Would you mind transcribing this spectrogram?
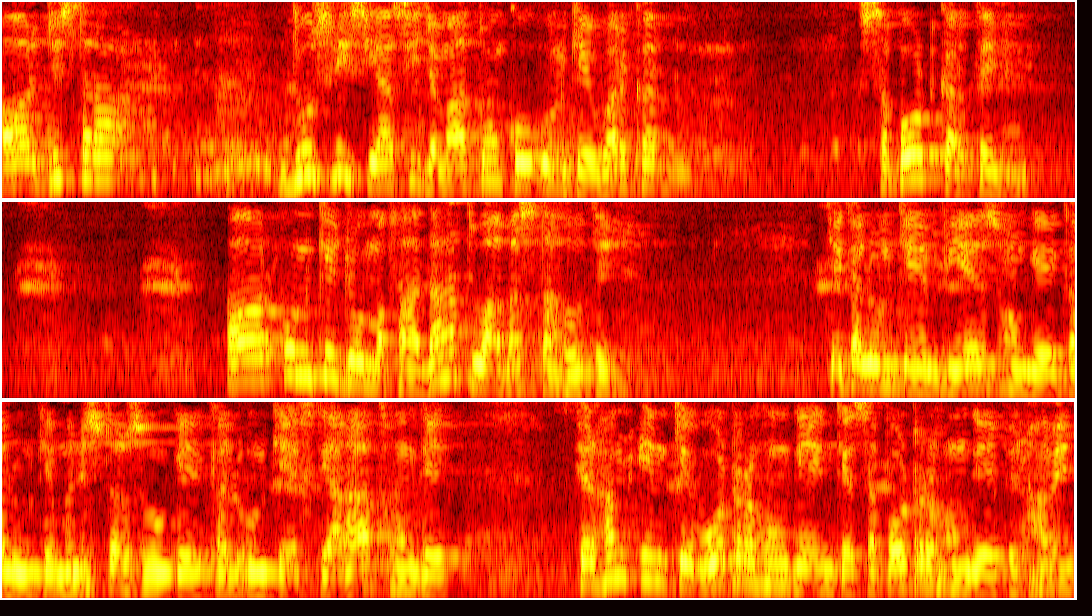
और जिस तरह दूसरी सियासी जमातों को उनके वर्कर सपोर्ट करते हैं और उनके जो मफादात वाबस्ता होते हैं, कि कल उनके एम पी एस होंगे, कल उनके मिनिस्टर्स होंगे, कल उनके इख्तियार होंगे, फिर हम इनके वोटर होंगे, इनके सपोर्टर होंगे, फिर हमें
